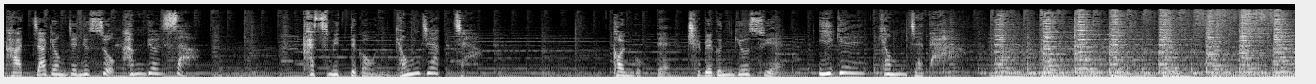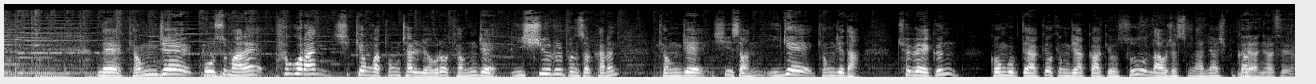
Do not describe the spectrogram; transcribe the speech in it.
가짜 경제 뉴스 감별사 가슴이 뜨거운 경제학자 건국대 최백은 교수의 이게 경제다. 네, 경제 고수만의 탁월한 식견과 통찰력으로 경제 이슈를 분석하는 경제 시선 이게 경제다. 최백은 건국대학교 경제학과 교수 나오셨습니다. 안녕하십니까? 네, 안녕하세요.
